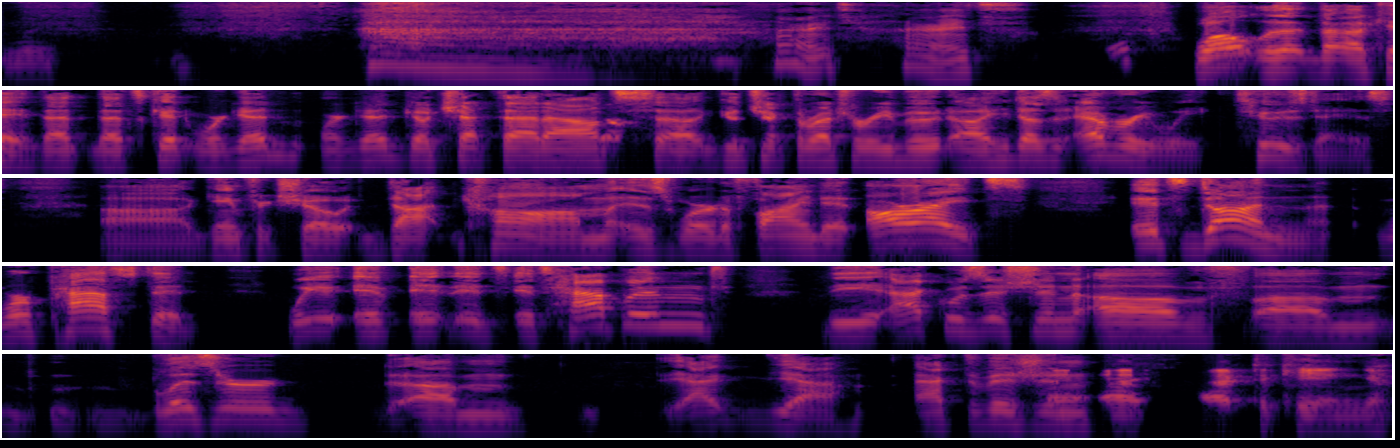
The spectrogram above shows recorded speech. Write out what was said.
all right. All right. Well, okay, that that's good. We're good. We're good. Go check that out. Uh, go check the retro reboot. Uh, he does it every week, Tuesdays. Uh, GameFixShow.com is where to find it. All right, it's done. We're past it. We it, it, it's it's happened. The acquisition of um, Blizzard, um, I, yeah, Activision Ac- Act King.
